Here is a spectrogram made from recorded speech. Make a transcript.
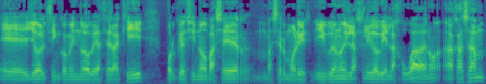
eh, yo el 5000 no lo voy a hacer aquí porque si no va a ser va a ser morir. Y bueno, y le ha salido bien la jugada, ¿no? A Hassam mm,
